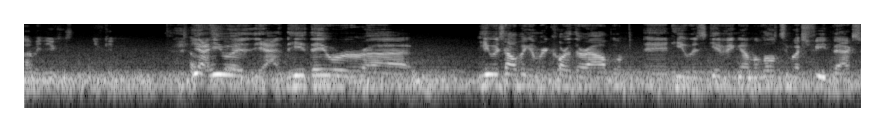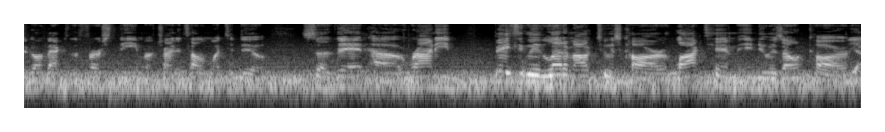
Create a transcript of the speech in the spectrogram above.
I mean, you can you can. tell yeah, he was. Yeah, he they were. Uh, he was helping them record their album, and he was giving them a little too much feedback. So going back to the first theme of trying to tell them what to do. So then uh, Ronnie basically let him out to his car, locked him into his own car, Yeah.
